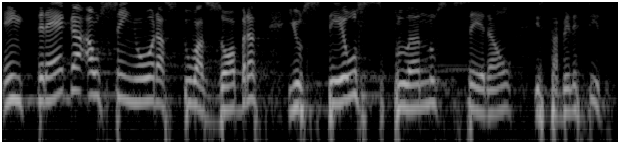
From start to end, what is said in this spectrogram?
Entrega ao Senhor as tuas obras e os teus planos serão estabelecidos.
